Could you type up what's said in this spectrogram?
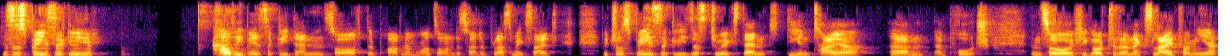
this is basically how we basically then solved the problem also on the cytoplasmic side, which was basically just to extend the entire um, approach. And so if you go to the next slide from here,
